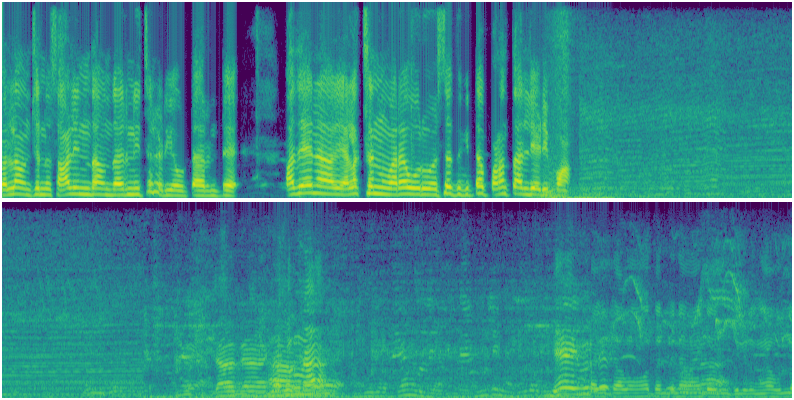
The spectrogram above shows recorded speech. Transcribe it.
வெள்ளம் வந்து ஸ்டாலின் தான் வந்தாரு நீச்சல் அடிக்க விட்டாருன்ட்டு. அதே நான் எலெக்ஷன் வர ஒரு வருஷத்துக்கிட்ட பணத்தை அள்ளி அடிப்பான். தனித்தனியாக வாங்கிட்டு வரணும்னு சொல்லிடுங்க உள்ள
